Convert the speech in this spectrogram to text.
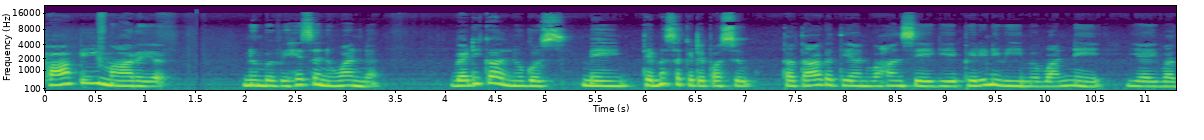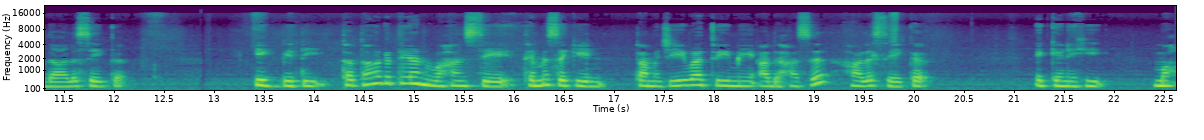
පාපී මාරය නුඹ වෙහෙස නොවන්න. වැඩිකල් නොගොස් මෙයින් තෙමසකට පසු තථාගතයන් වහන්සේගේ පිරිනිවීම වන්නේ යයි වදාළසේක. ඉක්බිති තථාගතයන් වහන්සේ තෙමසකින් තම ජීවත් වීමේ අදහස හලසේක. එකෙනෙහි මහ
